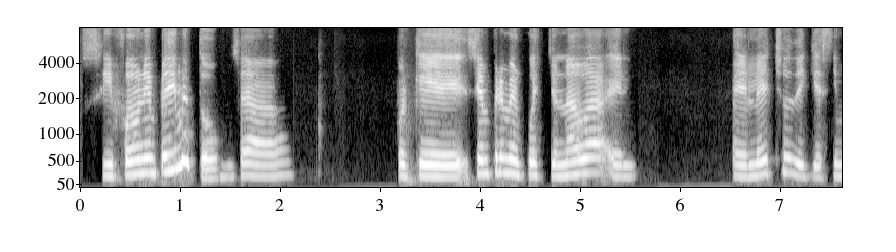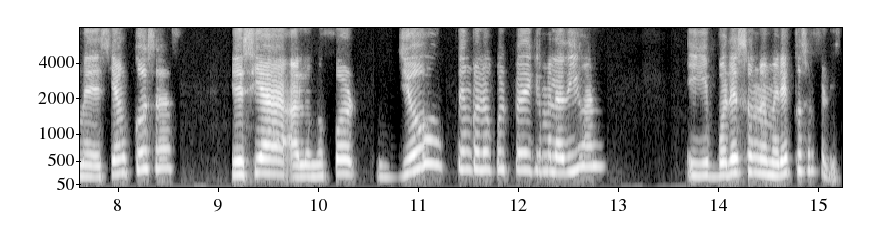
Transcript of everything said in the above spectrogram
sí fue un impedimento, o sea, porque siempre me cuestionaba el, el hecho de que si me decían cosas, yo decía, a lo mejor yo tengo la culpa de que me la digan y por eso no merezco ser feliz,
